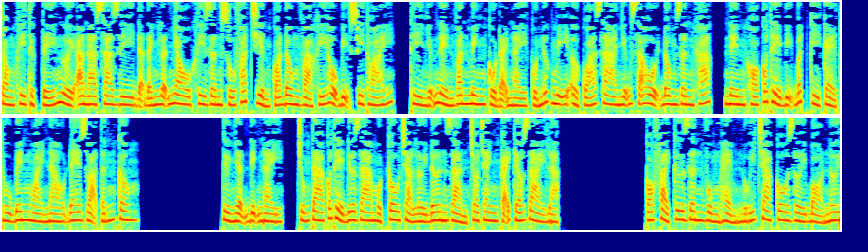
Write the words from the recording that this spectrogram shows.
Trong khi thực tế người Anasazi đã đánh lẫn nhau khi dân số phát triển quá đông và khí hậu bị suy thoái, thì những nền văn minh cổ đại này của nước Mỹ ở quá xa những xã hội đông dân khác, nên khó có thể bị bất kỳ kẻ thù bên ngoài nào đe dọa tấn công. Từ nhận định này, chúng ta có thể đưa ra một câu trả lời đơn giản cho tranh cãi kéo dài là có phải cư dân vùng hẻm núi cha cô rời bỏ nơi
